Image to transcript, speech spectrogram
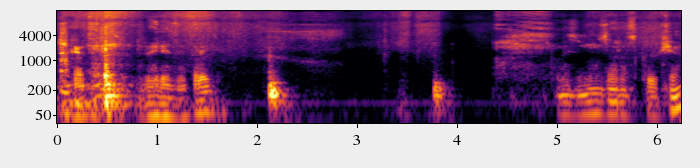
Чекайте, двері закриті. Візьму зараз ключа.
